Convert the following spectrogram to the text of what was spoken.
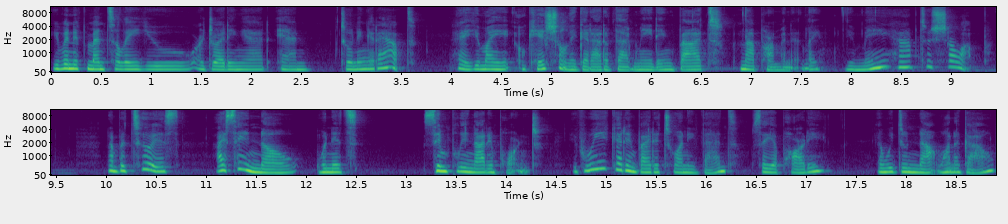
even if mentally you are dreading it and tuning it out. Hey, you might occasionally get out of that meeting, but not permanently you may have to show up. Number two is I say no when it's simply not important. If we get invited to an event, say a party, and we do not want to go,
